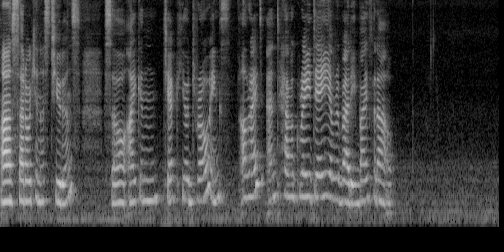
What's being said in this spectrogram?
uh, Sorokina students so I can check your drawings. All right, and have a great day, everybody. Bye for now.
